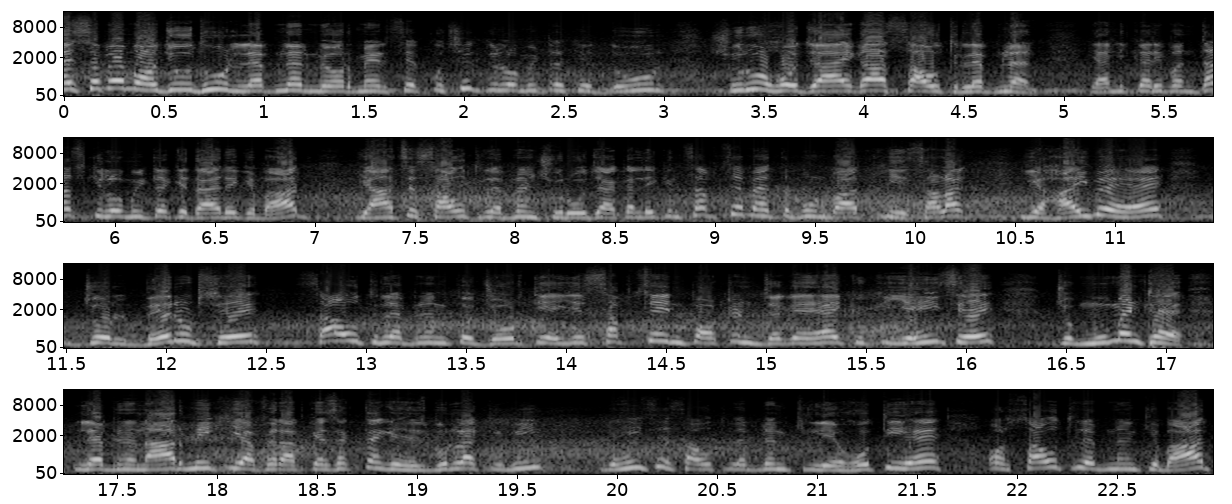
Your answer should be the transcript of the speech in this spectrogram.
मैं समय मौजूद हूँ लेबनन में और मेरे से कुछ ही किलोमीटर की दूर शुरू हो जाएगा साउथ लेबनन। यानी करीबन 10 किलोमीटर के दायरे के बाद यहाँ से साउथ लेबनन शुरू हो जाएगा। लेकिन सबसे महत्वपूर्ण बात की सड़क, ये हाईवे है जो बेरूट से साउथ लेबनन को जोड़ती है। ये सबसे इंपॉर्टेंट जगह है क्योंकि यहीं से जो मूवमेंट है लेबनन आर्मी की या फिर आप कह सकते हैं कि हिजबुल्ला की भी, यहीं से साउथ लेबनन के लिए होती है और साउथ लेबनन के बाद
